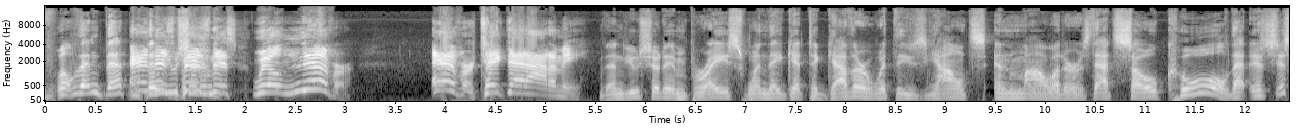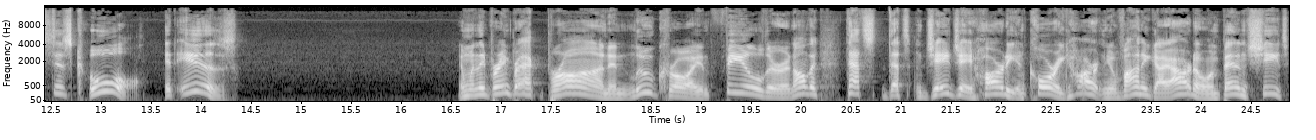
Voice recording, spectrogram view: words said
Well, then that And then this business will never, ever take that out of me. then you should embrace when they get together with these Younts and Molitors. That's so cool. That is just as cool. It is. And when they bring back Braun and Lucroy and Fielder and all that, that's that's J.J. Hardy and Corey Hart and Yovani Gallardo and Ben Sheets.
